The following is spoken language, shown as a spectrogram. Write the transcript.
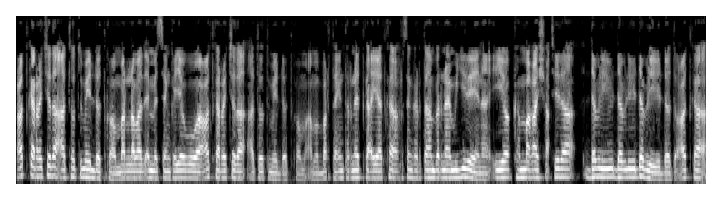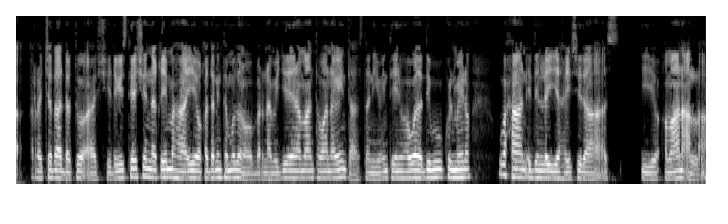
codka rajada at hotmail dot com. Mar labaad emesonka yagu waa codka rajada at hotmail dot com. Ama barta internetka ayaad ka akhrisan kartaan barnaamijyadeena iyo ka maqasha sida w w w dot codka rajada dot o g dhegeystayaasheena qiimaha iyo qadarinta mudan oo barnaamijyadeena maanta waa naga intaas. Tan iyo intaynu hawada dib ugu kulmayno waxaan idin leeyahay sidaas iyo ammaano allah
